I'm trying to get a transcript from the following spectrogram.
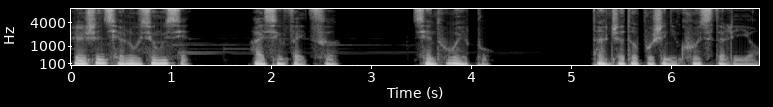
人生前路凶险，爱情悱恻，前途未卜，但这都不是你哭泣的理由。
